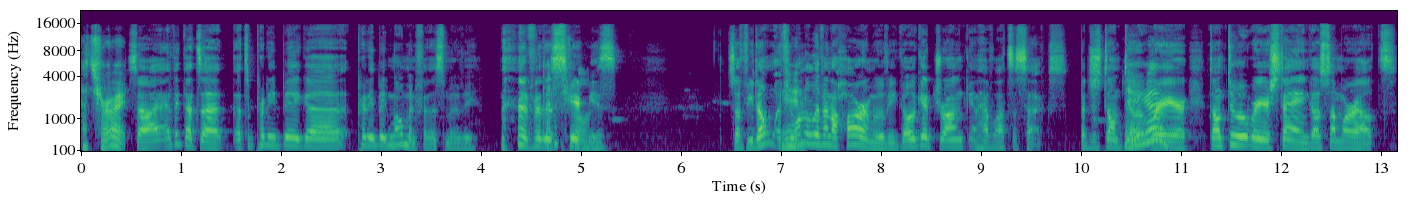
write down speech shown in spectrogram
That's right. So I, I think that's a that's a pretty big uh pretty big moment for this movie, for this Definitely. series. So if you don't if you want to live in a horror movie, go get drunk and have lots of sex, but just don't do There it you where you're don't do it where you're staying. Go somewhere else.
